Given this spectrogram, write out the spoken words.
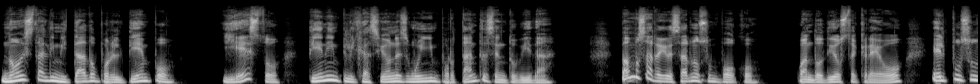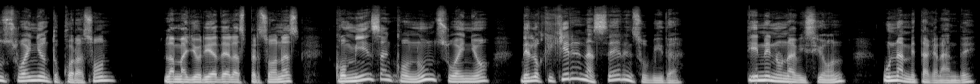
no está limitado por el tiempo, y esto tiene implicaciones muy importantes en tu vida. Vamos a regresarnos un poco. Cuando Dios te creó, Él puso un sueño en tu corazón. La mayoría de las personas comienzan con un sueño de lo que quieren hacer en su vida. Tienen una visión, una meta grande.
